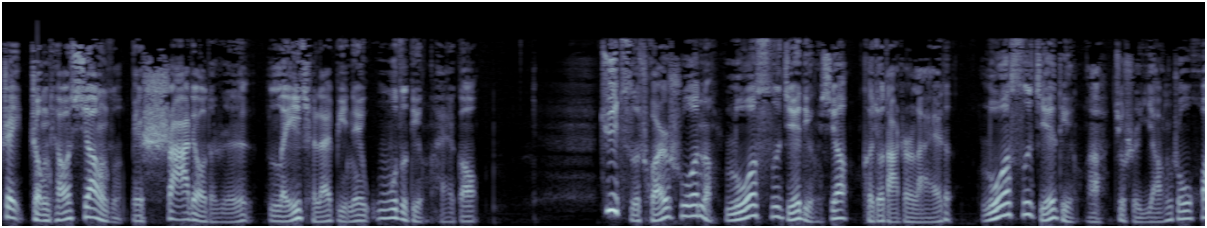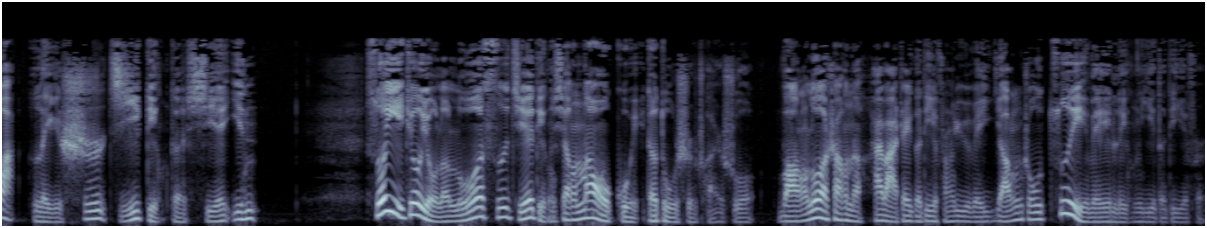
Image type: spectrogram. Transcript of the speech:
这整条巷子被杀掉的人垒起来比那屋子顶还高。据此传说呢，螺丝结顶巷可就打这儿来的。螺丝结顶啊，就是扬州话“垒尸及顶”的谐音，所以就有了螺丝结顶巷闹鬼的都市传说。网络上呢，还把这个地方誉为扬州最为灵异的地方。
